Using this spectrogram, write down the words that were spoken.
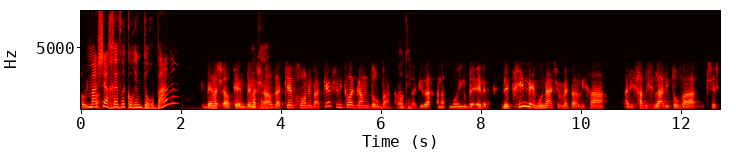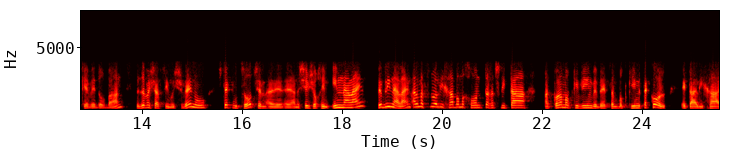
חריפה. מה שהחבר'ה קוראים דורבן? בין השאר, כן. בין okay. אוקיי. השאר זה עקב כרוני בעקב שנקרא גם דורבן. אבל אני אוקיי. רוצה להגיד לך, אנחנו היינו בהלם. זה התחיל מאמונה שבאמת ההליכה, ההליכה בכלל היא טובה כשיש כאבי דורבן, וזה מה שעשינו. השווינו שתי קבוצות של אה, אה, אנשים שהולכים עם נעליים ובלי נעליים על מסלול הליכה במכון, תחת שליטה על כל המרכיבים, ובעצם בודקים את הכל, את ההליכה,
